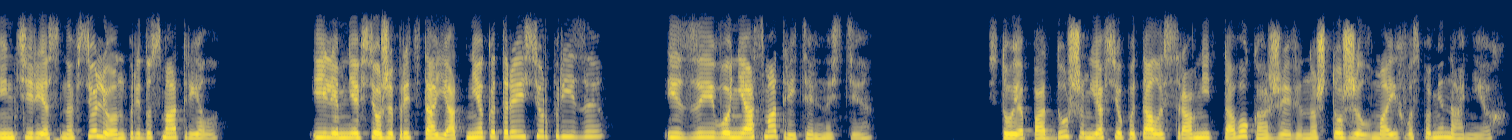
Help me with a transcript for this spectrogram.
Интересно, все ли он предусмотрел? Или мне все же предстоят некоторые сюрпризы из-за его неосмотрительности? Стоя под душем, я все пыталась сравнить того Кожевина, что жил в моих воспоминаниях,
